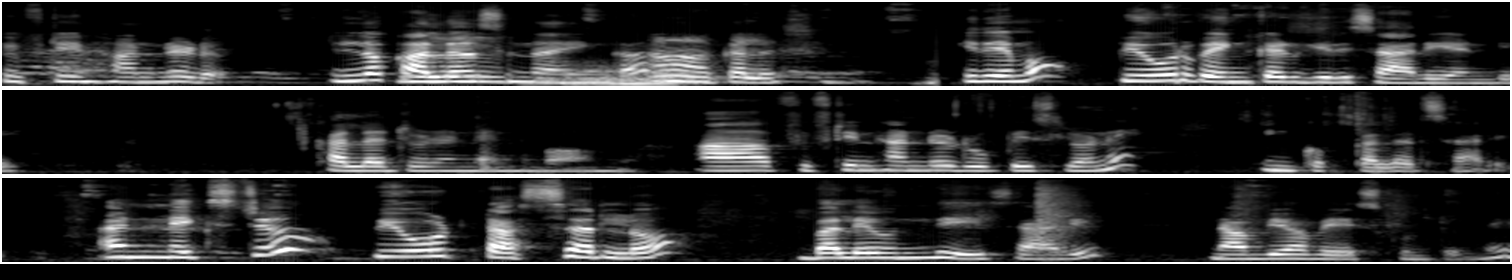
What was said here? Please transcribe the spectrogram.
ఫిఫ్టీన్ హండ్రెడ్ ఇందులో కలర్స్ ఉన్నాయి ఇంకా? కలర్స్ ఇదేమో ప్యూర్ వెంకటగిరి శారీ అండి. కలర్ చూడండి ఎంత బాగుందో. ఆ ఫిఫ్టీన్ హండ్రెడ్ రూపీస్లోనే ఇంకొక colour sari. And next pure టస్సర్లో భలే ఉంది ఈ శారీ. నవ్య వేసుకుంటుంది.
